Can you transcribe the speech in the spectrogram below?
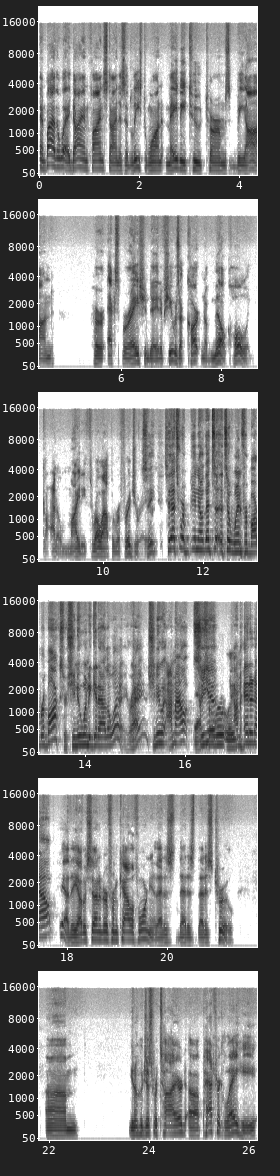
And by the way, Dianne Feinstein is at least one, maybe two terms beyond her expiration date. If she was a carton of milk, holy God Almighty, throw out the refrigerator. See, see, that's where you know that's a, that's a win for Barbara Boxer. She knew when to get out of the way, right? She knew I'm out. See you. I'm headed out. Yeah, the other senator from California. That is that is that is true. Um, you know who just retired? Uh, Patrick Leahy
